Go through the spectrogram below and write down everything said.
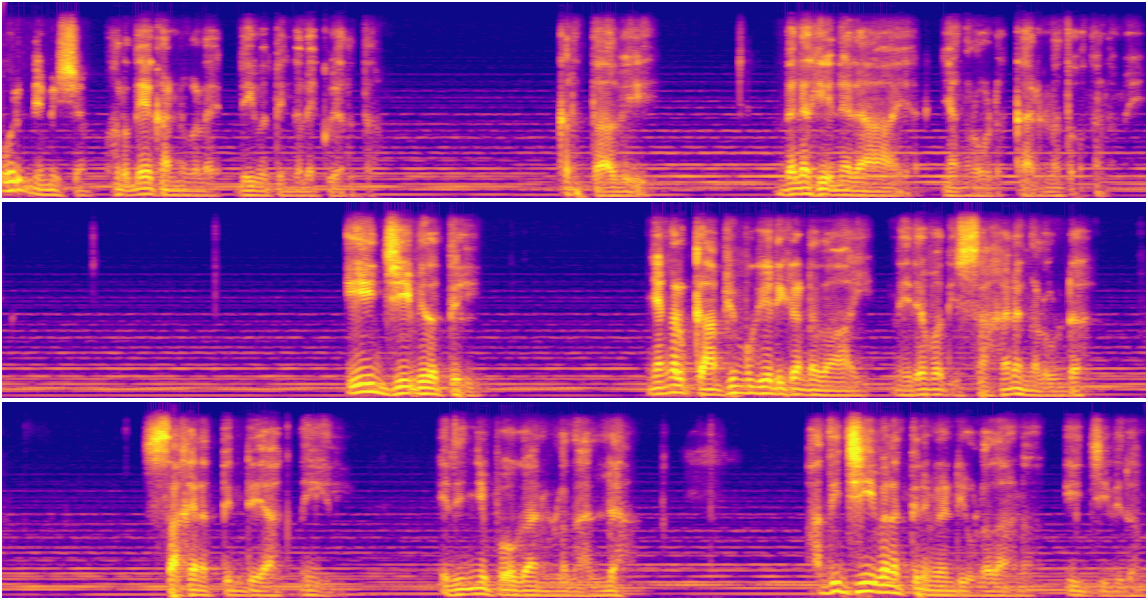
ഒരു നിമിഷം ഹൃദയ കണ്ണുകളെ ദൈവത്തിങ്കലേക്ക് ഉയർത്താം. കർത്താവെ ബലഹീനരായ ഞങ്ങളോട് കരുണ തോന്നണമേ. ഈ ജീവിതത്തിൽ ഞങ്ങൾക്ക് അഭിമുഖീകരിക്കേണ്ടതായി നിരവധി സഹനങ്ങളുണ്ട്. സഹനത്തിന്റെ അഗ്നിയിൽ എരിഞ്ഞു പോകാനുള്ളതല്ല. അതിജീവനത്തിന് വേണ്ടിയുള്ളതാണ് ഈ ജീവിതം.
